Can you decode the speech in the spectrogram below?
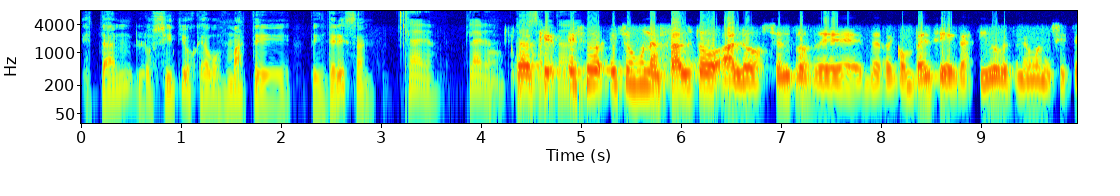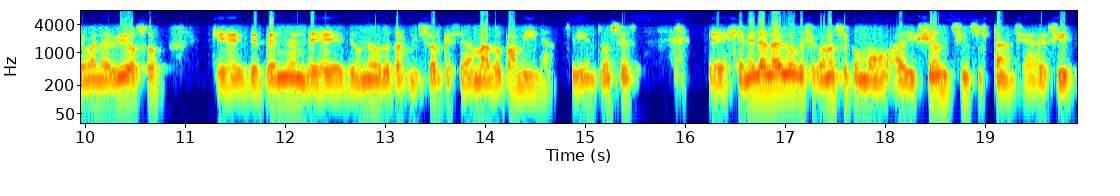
están los sitios que a vos más te, te interesan. Claro. Claro, que eso, eso es un asalto a los centros de, recompensa y de castigo que tenemos en el sistema nervioso que dependen de, un neurotransmisor que se llama dopamina, ¿sí? Entonces, eh, generan algo que se conoce como adicción sin sustancia, es decir,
